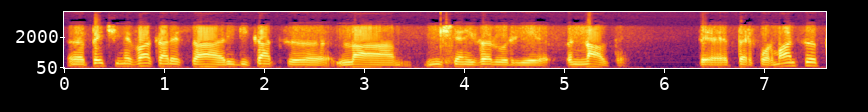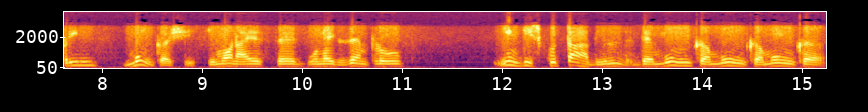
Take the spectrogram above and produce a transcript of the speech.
uh, pe cineva care s-a ridicat uh, la niște niveluri înalte de performanță prin muncă și Simona este un exemplu indiscutabil de muncă, muncă, muncă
